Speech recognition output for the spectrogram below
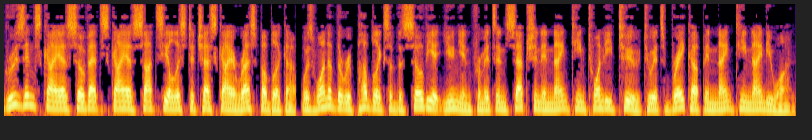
Gruzinskaya Sovetskaya Sotsialisticheskaya Respublika, was one of the republics of the Soviet Union from its inception in 1922 to its breakup in 1991.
